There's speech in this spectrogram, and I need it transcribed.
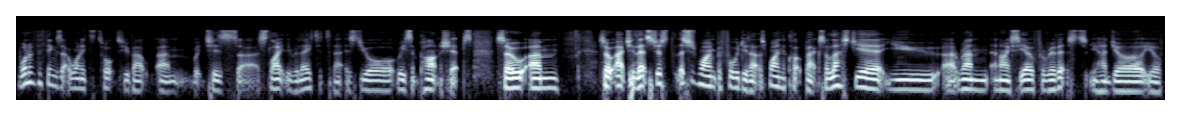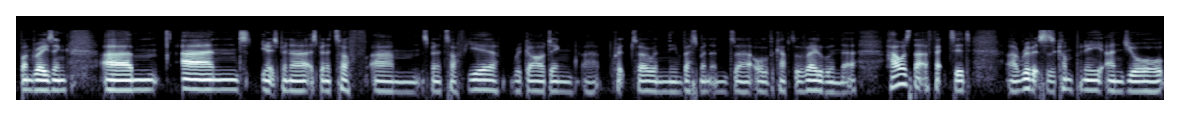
One of the things that I wanted to talk to you about, um, which is uh, slightly related to that, is your recent partnerships. So, um, so actually, let's just let's just wind before we do that. Let's wind the clock back. So last year you uh, ran an ICO for Rivetz. You had your your fundraising, um, and you know it's been a it's been a tough um, it's been a tough year regarding uh, crypto and the investment and uh, all of the capital available in there. How has that affected uh, Rivetz as a company and your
